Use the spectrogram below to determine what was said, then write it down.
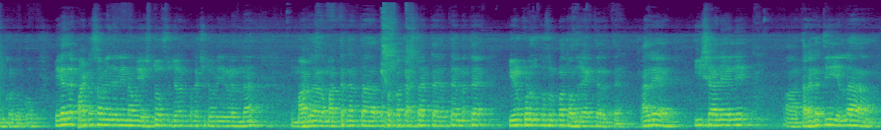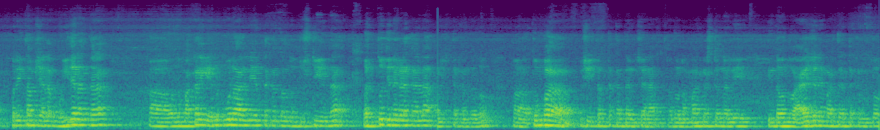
ಅಂದ್ಕೊಳ್ಬೇಕು ಯಾಕಂದ್ರೆ ಪಾಠ ಸಮಯದಲ್ಲಿ ನಾವು ಎಷ್ಟೋ ಸೃಜನಾತ್ಮಕ ಚಟುವಟಿಕೆಗಳನ್ನು ಮಾಡ ಮಾಡ್ತಕ್ಕಂಥ ಸ್ವಲ್ಪ ಕಷ್ಟ ಆಗ್ತಾ ಇರುತ್ತೆ, ಮತ್ತೆ ಹೇಳ್ಕೊಡೋದಕ್ಕೂ ಸ್ವಲ್ಪ ತೊಂದರೆ ಆಗ್ತಾ ಇರುತ್ತೆ. ಆದರೆ ಈ ಶಾಲೆಯಲ್ಲಿ ತರಗತಿ ಎಲ್ಲ ಫಲಿತಾಂಶ ಎಲ್ಲ ಮುಗಿದ ನಂತರ ಒಂದು ಮಕ್ಕಳಿಗೆ ಅನುಕೂಲ ಆಗಲಿ ಅಂತಕ್ಕಂಥ ಒಂದು ದೃಷ್ಟಿಯಿಂದ ಹತ್ತು ದಿನಗಳ ಕಾಲ ಇರ್ತಕ್ಕಂಥದ್ದು. ತುಂಬಾ ಖುಷಿ ತರ್ತಕ್ಕಂಥ ವಿಚಾರ. ಅದು ನಮ್ಮ ಕ್ಲಸ್ಟರ್ನಲ್ಲಿ ಇಂಥ ಒಂದು ಆಯೋಜನೆ ಮಾಡ್ತಾ ಇರ್ತಕ್ಕಂಥದ್ದು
